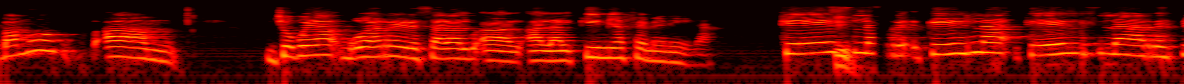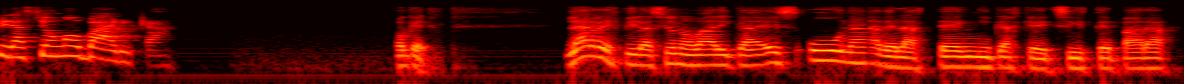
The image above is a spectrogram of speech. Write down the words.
vamos a... yo voy a, voy a regresar a, la alquimia femenina. ¿Qué es, la, qué, es la, ¿Qué es la respiración ovárica? Ok. La respiración ovárica es una de las técnicas que existe para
